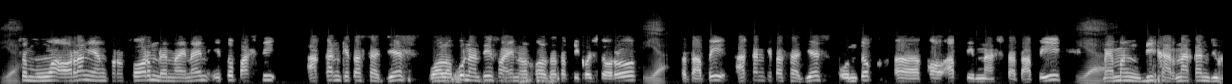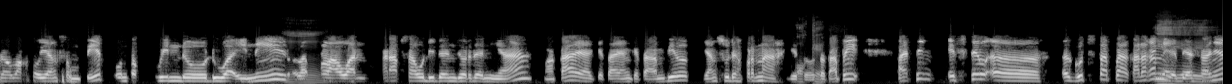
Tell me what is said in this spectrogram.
Iya. semua orang yang perform dan lain-lain itu pasti akan kita suggest walaupun nanti final call tetap di Coach Toro Iya. tetapi akan kita suggest untuk eh, call up timnas tetapi Iya. memang dikarenakan juga waktu yang sempit untuk window 2 ini Hmm. melawan Arab Saudi dan Jordania, maka ya kita yang kita ambil yang sudah pernah gitu. Oke. Tetapi I think it's still a, a good step Kak. Karena kan Iya, ya iya, biasanya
